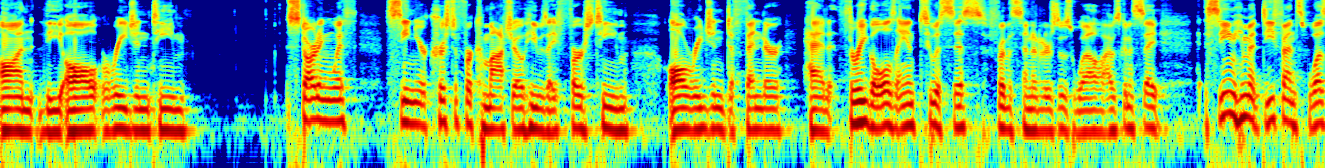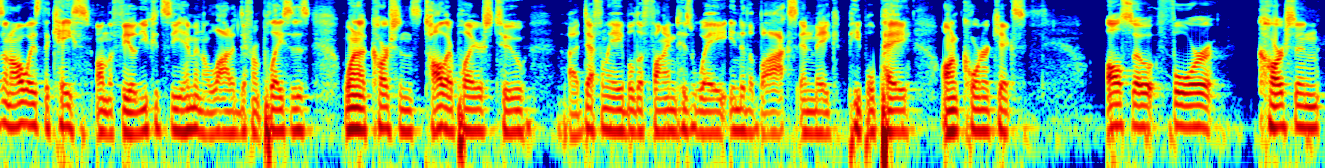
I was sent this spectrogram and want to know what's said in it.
on the all region team, starting with senior Christopher Camacho. He was a first team all region defender, had three goals and two assists for the Senators as well. I was going to say, seeing him at defense wasn't always the case on the field. You could see him in a lot of different places. One of Carson's taller players, too, uh, definitely able to find his way into the box and make people pay on corner kicks. Also, for Carson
